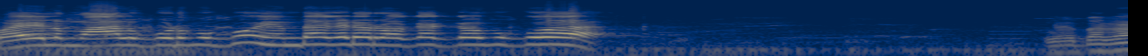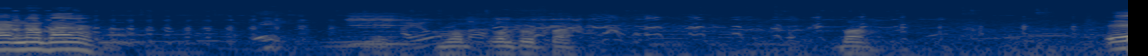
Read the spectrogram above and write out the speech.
ಪೈಲ್ ಮಾಲ್ ಕೊಡ್ಬೇಕು, ಹಿಂದಾಗಡೆ ರೊಕ್ಕ ಕೇಳ್ಬೇಕು. ಬಾ ಏ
